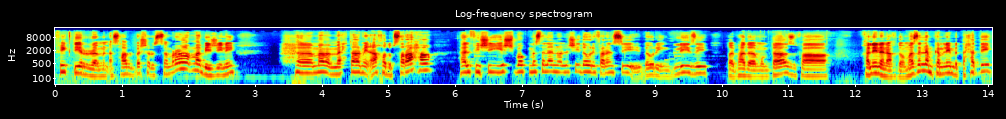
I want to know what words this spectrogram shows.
في كتير من أصحاب البشر السمراء ما بيجيني. آه ما محتار مين آخذ بصراحة. هل في شيء يشبك مثلا ولا شيء؟ دوري فرنسي دوري إنجليزي. طيب هذا ممتاز. ف خلينا ناخده. ما زلنا مكملين بالتحدي.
